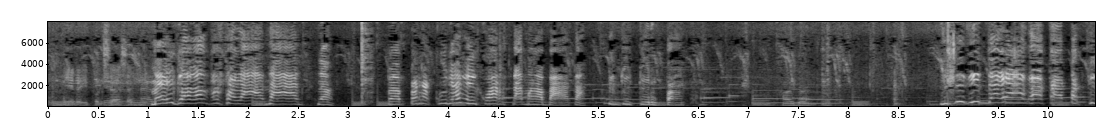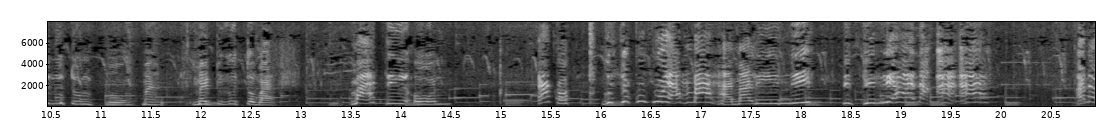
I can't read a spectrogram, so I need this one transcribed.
Hindi ipagsasabi. May gagang kasalanan na, na para ko na yung kwarta mga bata. Tuturo pa. Nagsitinda ka kapag tinutumpong. May, may piguto ba? Mation. Ako, gusto ko kuya ang bahay, malinis, titirihan ang aas. Ano?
